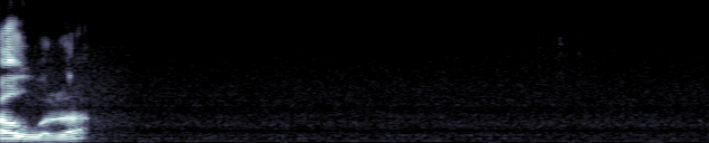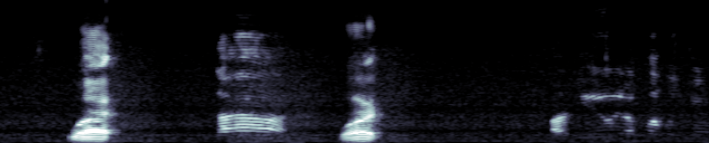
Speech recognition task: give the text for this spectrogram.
Hold up. What? Nah, What? are you in a public room?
